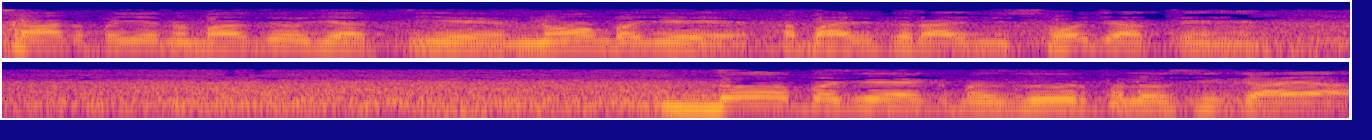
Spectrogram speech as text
سات بجے نمازیں ہو جاتی ہے نو بجے ہماری طرح آدمی سو جاتے ہیں۔ دو بجے ایک مزدور پلوسی کا آیا۔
